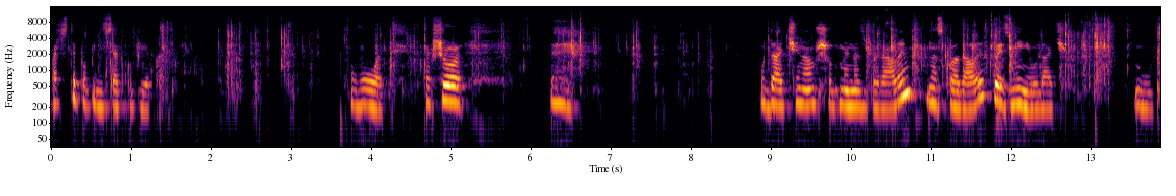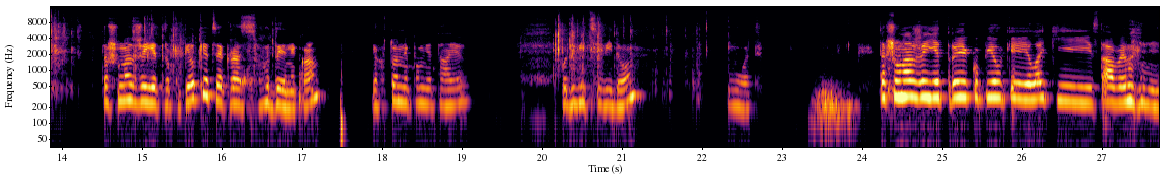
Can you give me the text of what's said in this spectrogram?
Бачите, по 50 копійок. Вот. Так що удачі нам, щоб ми назбирали, наскладали, тобто міні удачі. Вот. Так що у нас вже є три копілки, це якраз годинника. Як хто не пам'ятає, подивіться відео. Вот. Так що у нас вже є три копілки, лайки ставимо.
